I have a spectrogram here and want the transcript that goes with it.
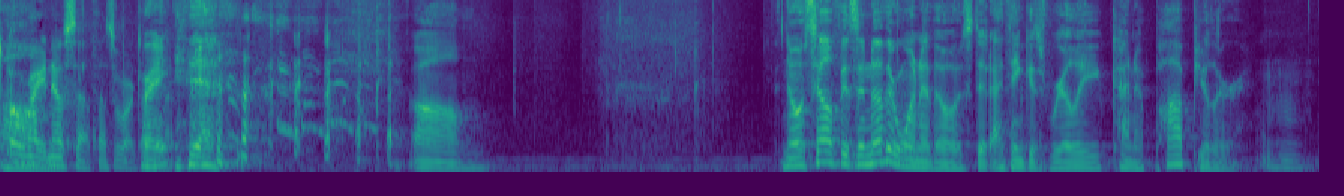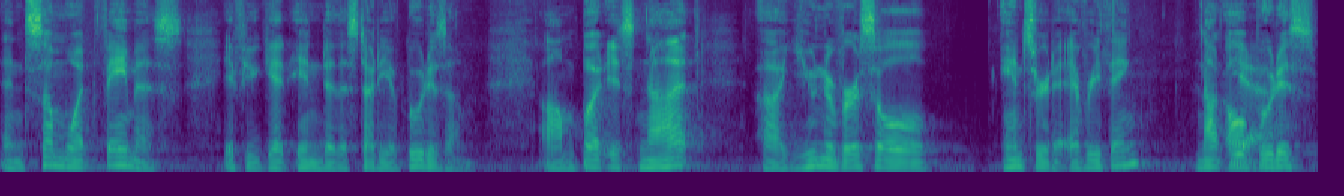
Oh, right, Um, no self. That's what we're talking Right. about. Yeah. um, no self is another one of those that I think is really kind of popular Mm-hmm. and somewhat famous if you get into the study of Buddhism. Um, but it's not a universal answer to everything. Not all Yeah. Buddhists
